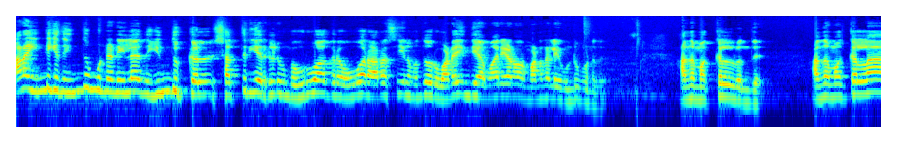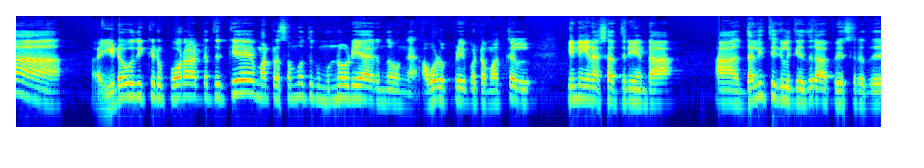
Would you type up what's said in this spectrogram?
ஆனா இன்னைக்கு இந்த இந்து முன்னணியில இந்த இந்துக்கள் சத்திரியர்கள் இவங்க உருவாக்குற ஒவ்வொரு அரசியலும் வந்து ஒரு வட இந்தியா மாதிரியான ஒரு மனநிலையை உண்டு பண்ணுது. அந்த மக்கள் வந்து அந்த மக்கள்லாம் இடஒதுக்கீடு போராட்டத்துக்கே மற்ற சமூகத்துக்கு முன்னோடியா இருந்தவங்க. அவ்வளவு இப்படிப்பட்ட மக்கள் இன்னைக்கு நான் சத்திரியன்டா தலித்துகளுக்கு எதிராக பேசுறது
